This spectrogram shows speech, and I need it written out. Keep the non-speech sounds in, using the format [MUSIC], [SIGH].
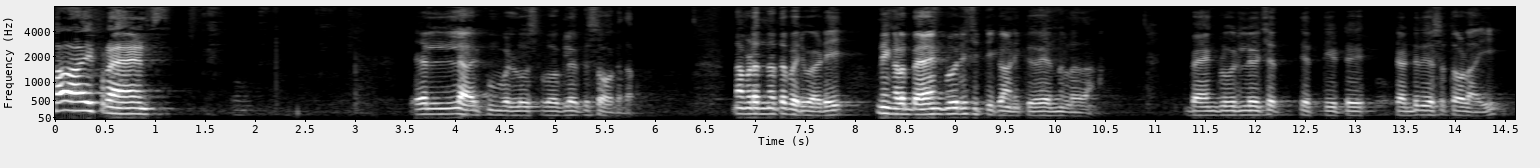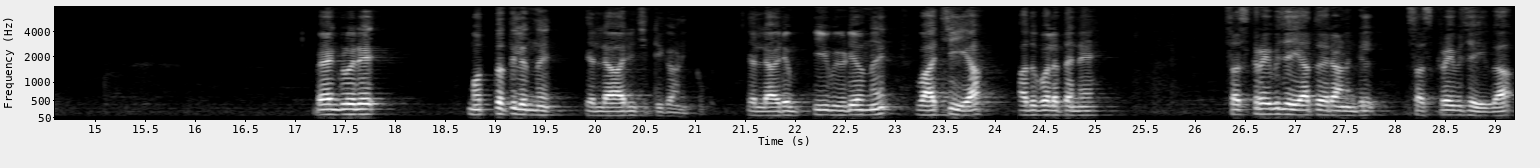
Hi friends. എല്ലാവർക്കും വെള്ളൂസ് വ്ലോഗിലേക്ക് സ്വാഗതം. നമ്മുടെ ഇന്നത്തെ പരിപാടി നിങ്ങൾ ബാംഗ്ലൂർ സിറ്റി കാണിക്കുക എന്നുള്ളതാണ്. ബാംഗ്ലൂരിൽ വെച്ച് എത്തിയിട്ട് രണ്ട് ദിവസത്തോളായി. ബാംഗ്ലൂര് മൊത്തത്തിൽ ഇന്ന് എല്ലാവരും ചുറ്റി കാണിക്കും. എല്ലാവരും ഈ വീഡിയോ ഒന്ന് വാച്ച് ചെയ്യുക. അതുപോലെ തന്നെ സബ്സ്ക്രൈബ് ചെയ്യാത്തവരാണെങ്കിൽ സബ്സ്ക്രൈബ് ചെയ്യുക.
